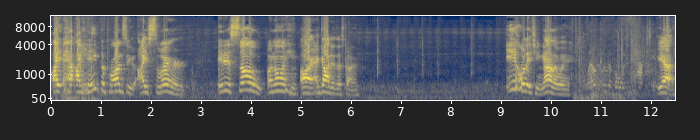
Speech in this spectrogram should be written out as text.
I I hate the prawn suit. I swear. It is so annoying. Alright, I got it this time. Híjole chingada, way. Welcome aboard, Captain. Yeah,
